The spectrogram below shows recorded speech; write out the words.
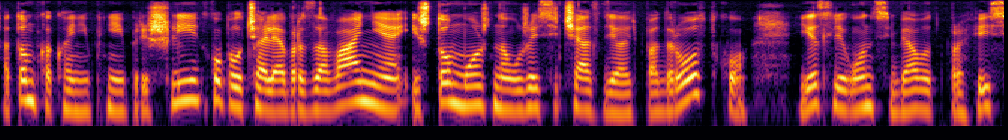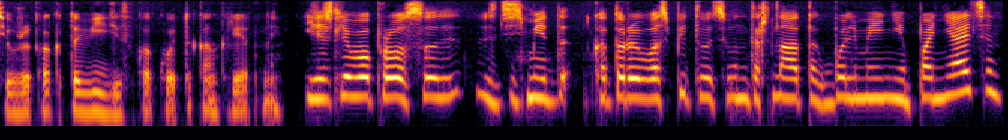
о том, как они к ней пришли, какое получали образование, и что можно уже сейчас делать подростку, если он себя вот в профессии уже как-то видит в какой-то конкретный. Если вопрос с детьми, которые воспитываются в интернатах, более-менее понятен,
